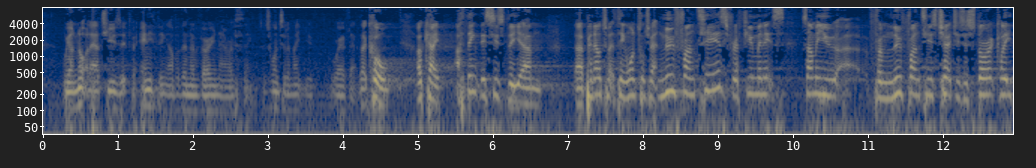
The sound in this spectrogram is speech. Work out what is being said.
we are not allowed to use it for anything other than a very narrow thing. Just wanted to make you aware of that. that cool? Okay, I think this is the um, uh, penultimate thing. I want to talk about New Frontiers for a few minutes. Some of you uh, from New Frontiers churches historically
